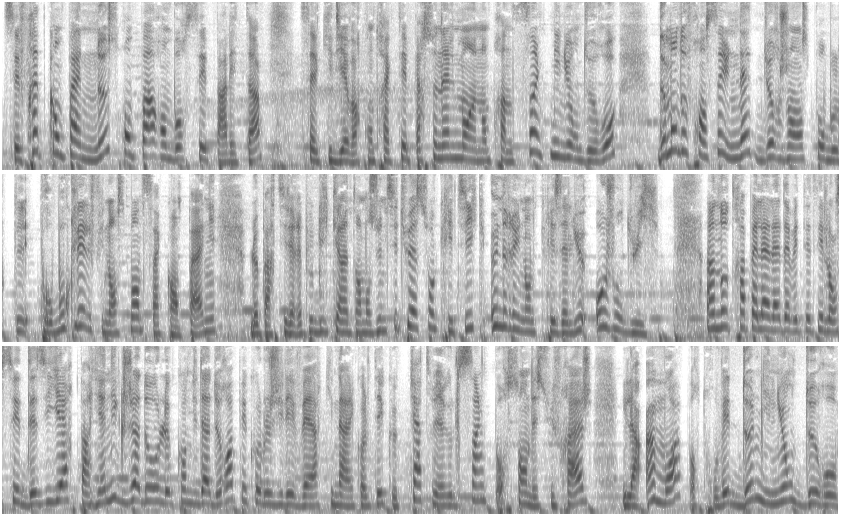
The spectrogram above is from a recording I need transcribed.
ses frais de campagne ne seront pas remboursés par l'État. Celle qui dit avoir contracté personnellement un emprunt de 5 millions d'euros demande aux Français une aide d'urgence pour boucler, pour boucler le financement de sa campagne. Le Parti Les Républicains étant dans une situation critique, une réunion de crise a lieu aujourd'hui. Un autre appel à l'aide avait été lancé dès hier par Yannick Jadot, le candidat d'Europe Écologie Les Verts, qui n'a récolté que 4,5% des suffrages. Il a un mois pour trouver 2 millions d'euros.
